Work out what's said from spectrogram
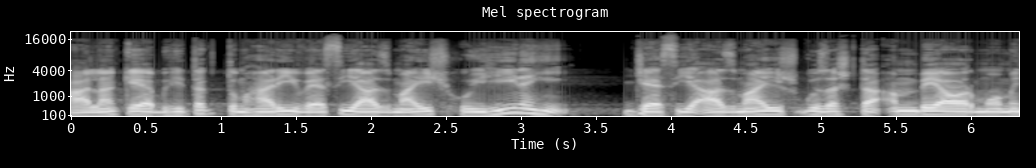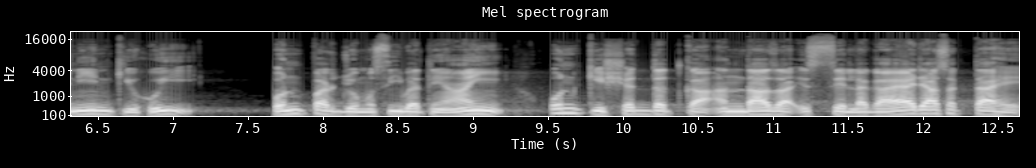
حالانکہ ابھی تک تمہاری ویسی آزمائش ہوئی ہی نہیں۔ جیسی آزمائش گزشتہ انبیاء اور مومنین کی ہوئی، ان پر جو مصیبتیں آئیں، ان کی شدت کا اندازہ اس سے لگایا جا سکتا ہے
